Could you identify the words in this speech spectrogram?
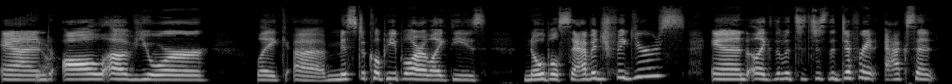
and Yeah. all of your like uh mystical people are like these noble savage figures and like the, it's just the different accent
